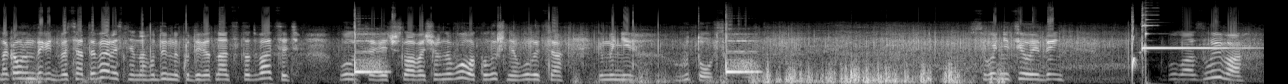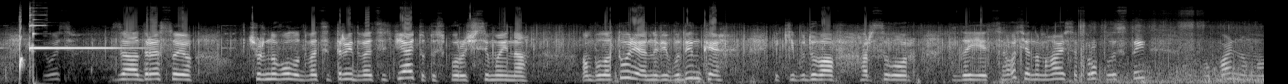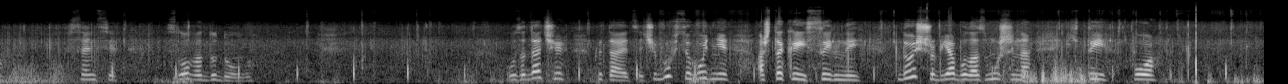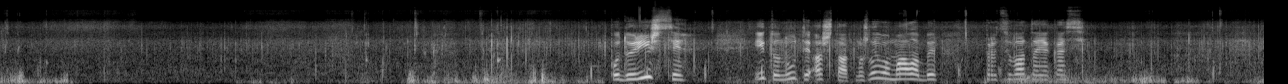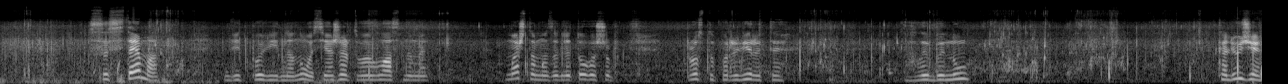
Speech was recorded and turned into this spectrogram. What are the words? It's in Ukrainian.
На календарі 20 вересня на годиннику 19.20 вулиця В'ячеслава Чорновола, колишня вулиця імені Гутовського. Сьогодні цілий день була злива. І ось за адресою Чорноволу 23-25, тут ось поруч сімейна амбулаторія, нові будинки, які будував Арселор, здається. Ось я намагаюся проплисти в буквальному сенсі слова додому. У задачі питається, чи був сьогодні аж такий сильний дощ, щоб я була змушена йти по по доріжці і тонути аж так. Можливо, мала би працювати якась система відповідна. Ну, ось я жертвую власними мештами для того, щоб просто перевірити глибину. Калюжі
